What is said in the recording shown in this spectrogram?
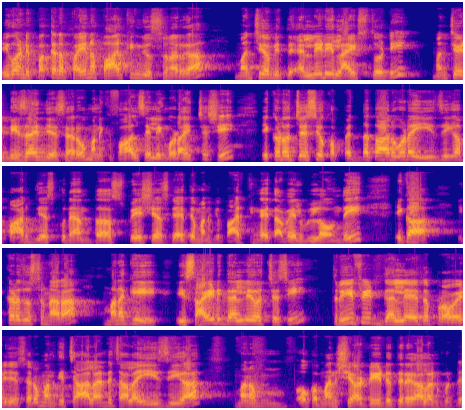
ఇగోండి పక్కన పైన పార్కింగ్ చూస్తున్నారుగా మంచిగా విత్ ఎల్ఈడి లైట్స్ తోటి మంచిగా డిజైన్ చేశారు. మనకి ఫాల్ సీలింగ్ కూడా ఇచ్చేసి ఇక్కడ వచ్చేసి ఒక పెద్ద కారు కూడా ఈజీగా పార్క్ చేసుకునే అంత స్పేషియస్గా అయితే మనకి పార్కింగ్ అయితే అవైలబుల్లో ఉంది. ఇక ఇక్కడ చూస్తున్నారా మనకి ఈ సైడ్ గల్లీ వచ్చేసి త్రీ ఫీట్ గల్లీ అయితే ప్రొవైడ్ చేశారు. మనకి చాలా అంటే చాలా ఈజీగా మనం ఒక మనిషి అటు ఇటు తిరగాలనుకుంటే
